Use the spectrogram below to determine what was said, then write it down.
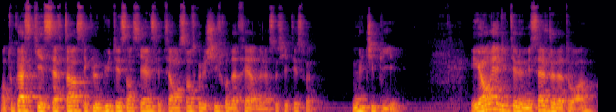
En tout cas, ce qui est certain, c'est que le but essentiel, c'est de faire en sorte que le chiffre d'affaires de la société soit multiplié. Et en réalité, le message de la Torah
